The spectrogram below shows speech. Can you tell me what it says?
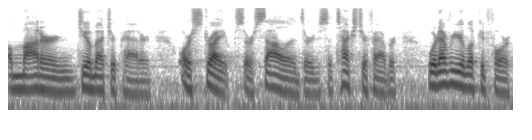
a modern geometric pattern or stripes or solids or just a texture fabric, whatever you're looking for.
